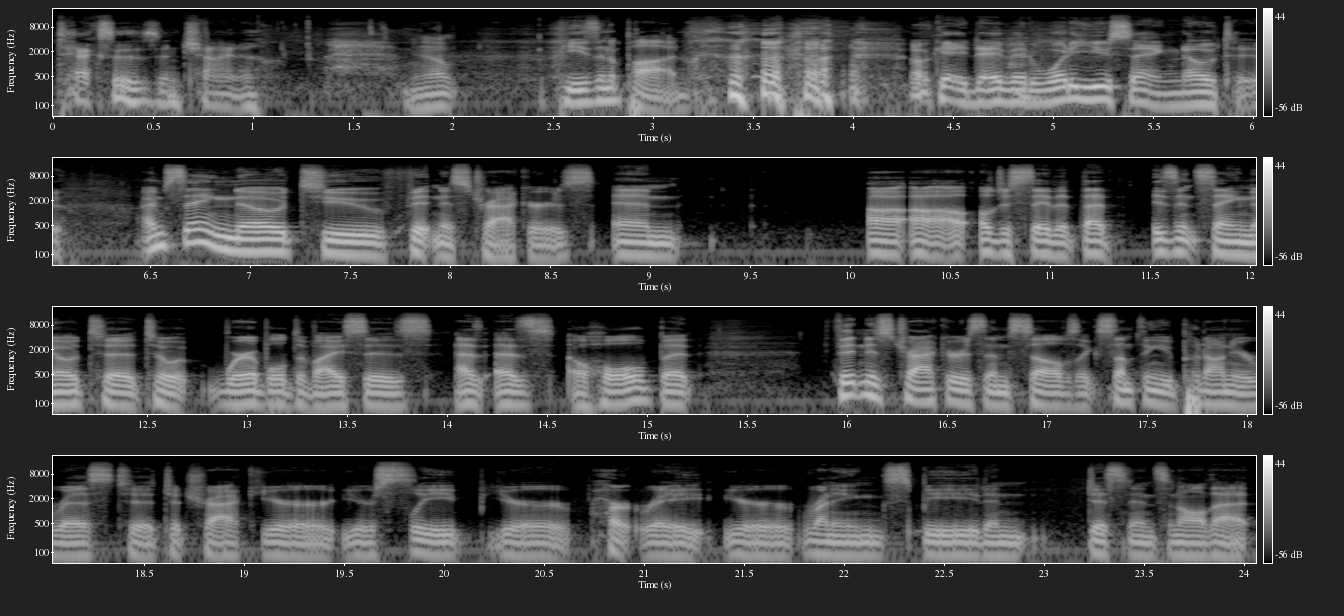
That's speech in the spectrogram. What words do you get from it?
Texas and China. know peas in a pod Okay, David, what are you saying no to? I'm saying no to fitness trackers, and uh, I'll I'll just say that that isn't saying no to, to wearable devices as, as a whole, but fitness trackers themselves, like something you put on your wrist to, to track your your sleep, your heart rate, your running speed, and distance, and all that.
